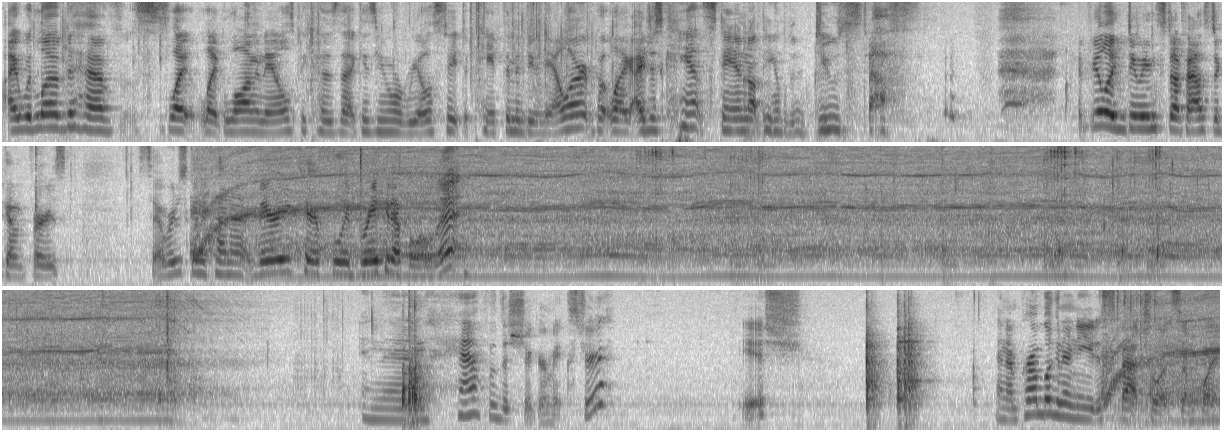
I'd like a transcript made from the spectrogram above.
I would love to have slight, like long nails because that gives me more real estate to paint them and do nail art, but like I just can't stand not being able to do stuff. I feel like doing stuff has to come first. So we're just gonna kind of very carefully break it up a little bit. And then half of the sugar mixture ish. And I'm probably going to need a spatula at some point.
